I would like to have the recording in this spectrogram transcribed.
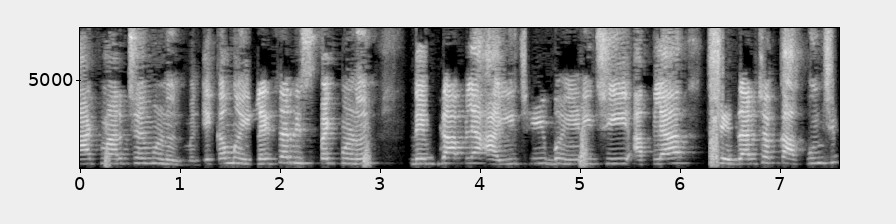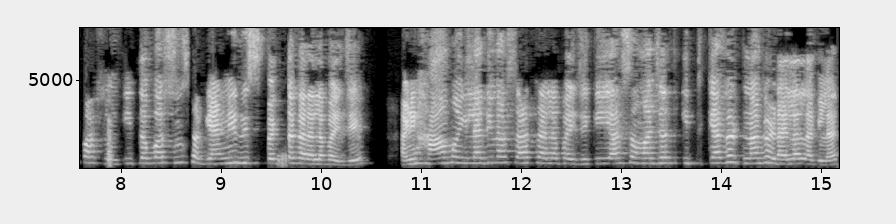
आठ मार्च आहे म्हणून. म्हणजे एका महिलेचा रिस्पेक्ट म्हणून नेमका आपल्या आईची बहिणीची आपल्या शेजारच्या काकूंची पासून इथपासून सगळ्यांनी रिस्पेक्ट करायला पाहिजे. आणि हा महिला दिन असा असायला पाहिजे की या समाजात इतक्या घटना घडायला लागल्यात.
